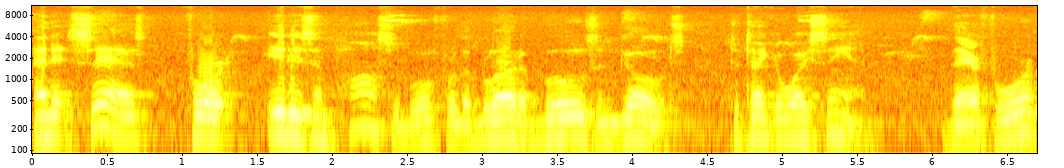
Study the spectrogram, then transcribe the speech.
And it says, For it is impossible for the blood of bulls and goats to take away sin. Therefore,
